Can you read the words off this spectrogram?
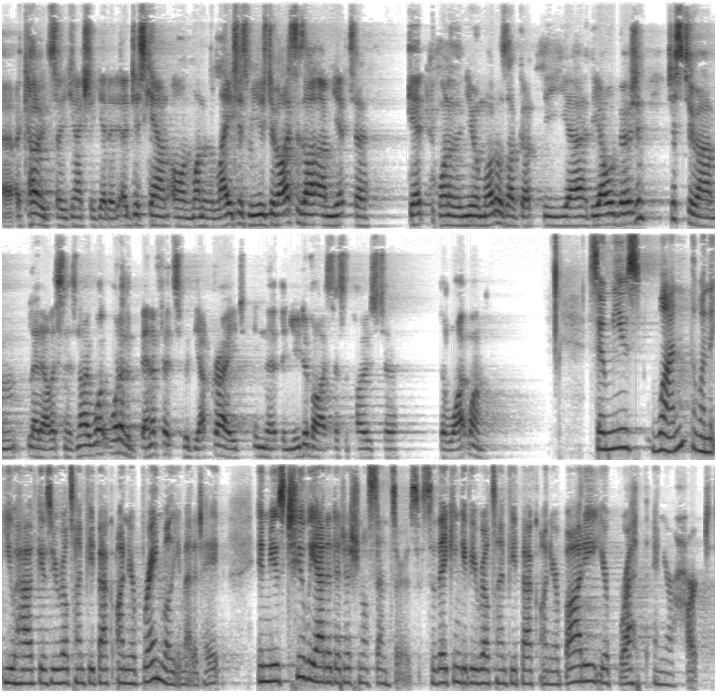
a code so you can actually get a, a, discount on one of the latest Muse devices. I, am yet to get one of the newer models. I've got the uh, the old version. Just to um, let our listeners know, what, what are the benefits with the upgrade in the, the new device as opposed to the white one? So, Muse 1, the one that you have, gives you real time feedback on your brain while you meditate. In Muse 2, we added additional sensors so they can give you real time feedback on your body, your breath, and your heart.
